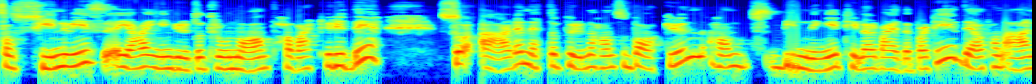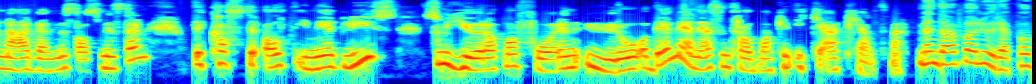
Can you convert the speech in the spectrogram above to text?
sannsynligvis, jeg har ingen grunn til å tro noe annet, har vært ryddig, så er det nettopp pga. hans bakgrunn, hans bindinger til Arbeiderpartiet, det at han er nær venn med statsministeren. Det kaster alt inn i et lys som gjør at man får en uro. og Det mener jeg sentralbanken ikke er tjent med. Men da bare lurer jeg på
